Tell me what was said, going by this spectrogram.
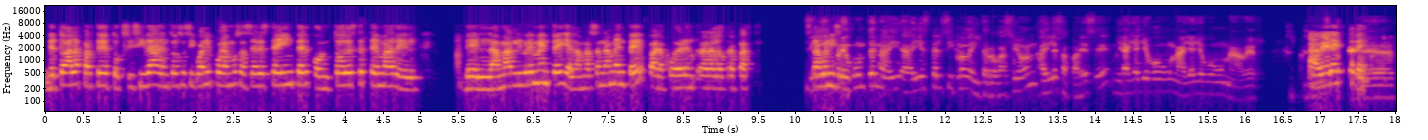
de toda la parte de toxicidad, entonces igual y podemos hacer este inter con todo este tema del, del amar libremente y el amar sanamente para poder entrar a la otra parte. Está sí, pregunten ahí, ahí está el signo de interrogación, ahí les aparece. Mira, ya llegó una, ya llegó una, a ver. A ver, échale.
